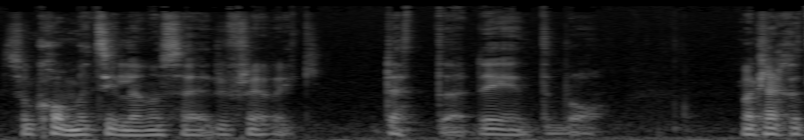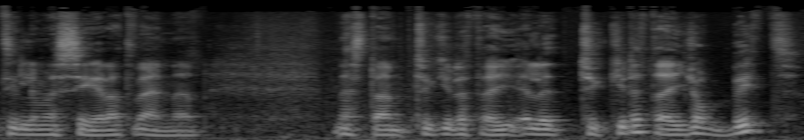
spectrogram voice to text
som kommer till en och säger du Fredrik, detta det är inte bra. Man kanske till och med ser att vännen nästan tycker detta, eller tycker detta är jobbigt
